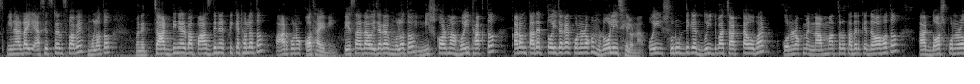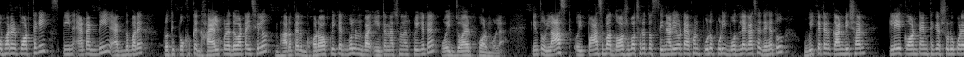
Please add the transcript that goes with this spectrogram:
স্পিনাররাই অ্যাসিস্ট্যান্স পাবে মূলত। মানে চার দিনের বা পাঁচ দিনের ক্রিকেট হলে তো আর কোনো কথাই নেই। পেসাররা ওই জায়গায় মূলত নিষ্কর্মা হয়েই থাকতো, কারণ তাদের তো ওই জায়গায় কোনো রকম রোলই ছিল না। ওই শুরুর দিকে দুই বা চারটা ওভার কোনো রকমের নামমাত্র তাদেরকে দেওয়া হতো আর দশ পনেরো ওভারের পর থেকেই স্পিন অ্যাটাক দিয়ে একবারে প্রতিপক্ষকে ঘায়াল করে দেওয়াটাই ছিল ভারতের ঘরোয়া ক্রিকেট বলুন বা ইন্টারন্যাশনাল ক্রিকেটে ওই জয়ের ফর্মুলা। কিন্তু লাস্ট ওই পাঁচ বা দশ বছরে তো সিনারিওটা এখন পুরোপুরি বদলে গেছে, যেহেতু উইকেটের কন্ডিশন ক্লে কন্টেন্ট থেকে শুরু করে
